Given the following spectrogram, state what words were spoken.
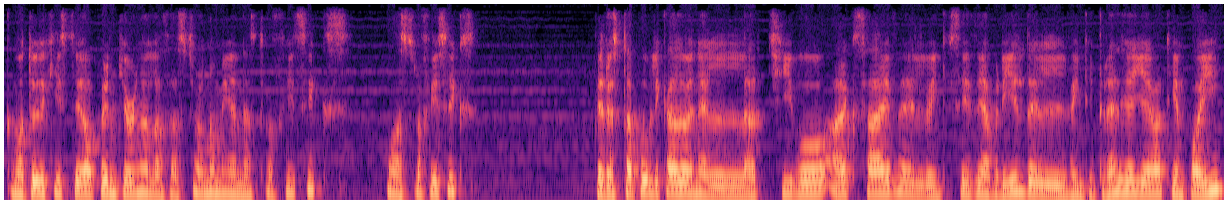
Como tú dijiste, Open Journal of Astronomy and Astrophysics o Astrophysics, pero está publicado en el archivo Archive el 26 de abril del 23, ya lleva tiempo ahí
